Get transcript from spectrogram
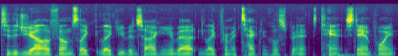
to the Giallo films, like like you've been talking about, like from a technical sp- t- standpoint.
